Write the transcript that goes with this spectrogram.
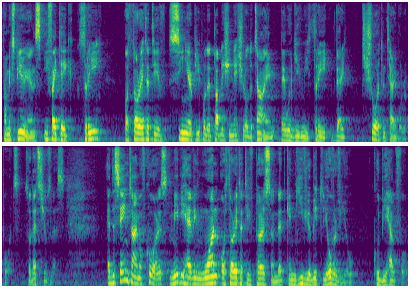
from experience, if I take three authoritative senior people that publish in Nature all the time, they will give me three very short and terrible reports. So that's useless. At the same time, of course, maybe having one authoritative person that can give you a bit of the overview could be helpful.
